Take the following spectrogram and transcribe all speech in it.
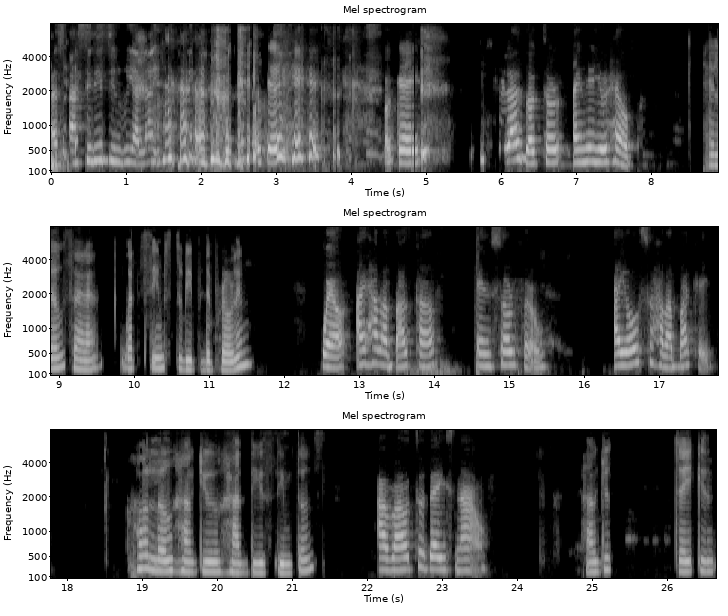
as, as it is in real life. okay. okay. Hello, doctor. I need your help. Hello, Sarah. What seems to be the problem? Well, I have a bad cough and sore throat. I also have a backache. How long have you had these symptoms? About two days now. Have you taken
